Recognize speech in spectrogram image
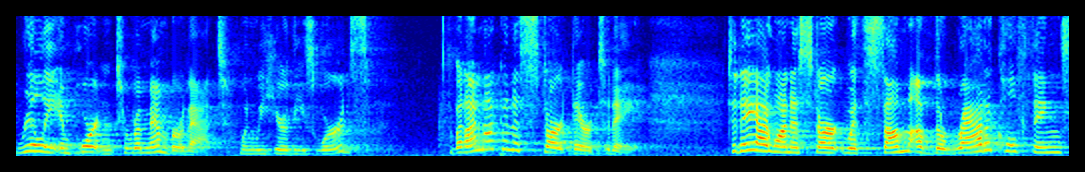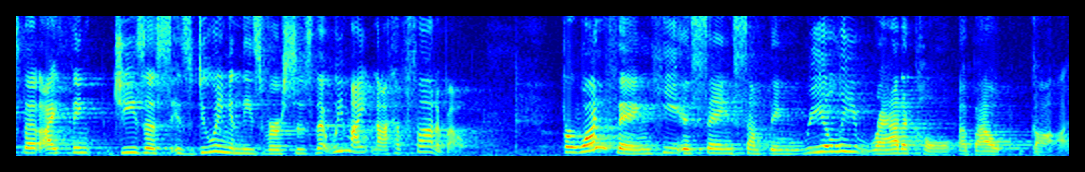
really important to remember that when we hear these words. But I'm not going to start there today. Today, I want to start with some of the radical things that I think Jesus is doing in these verses that we might not have thought about. For one thing, he is saying something really radical about God.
